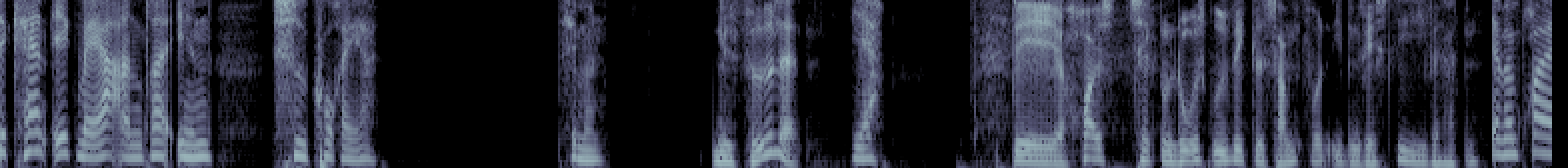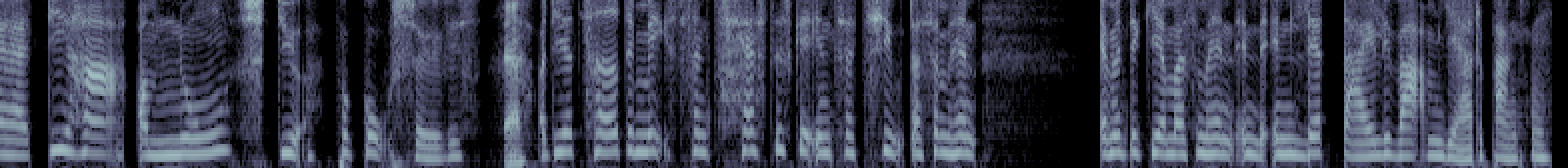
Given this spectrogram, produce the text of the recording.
Det kan ikke være andre end Sydkorea. Simon. Mit fødeland. Ja. Det højst teknologisk udviklede samfund i den vestlige verden. Jamen prøv at høre, de har om nogen styr på god service. Ja. Og de har taget det mest fantastiske initiativ, der simpelthen, jamen det giver mig simpelthen en, en let, dejlig, varm hjertebanken.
